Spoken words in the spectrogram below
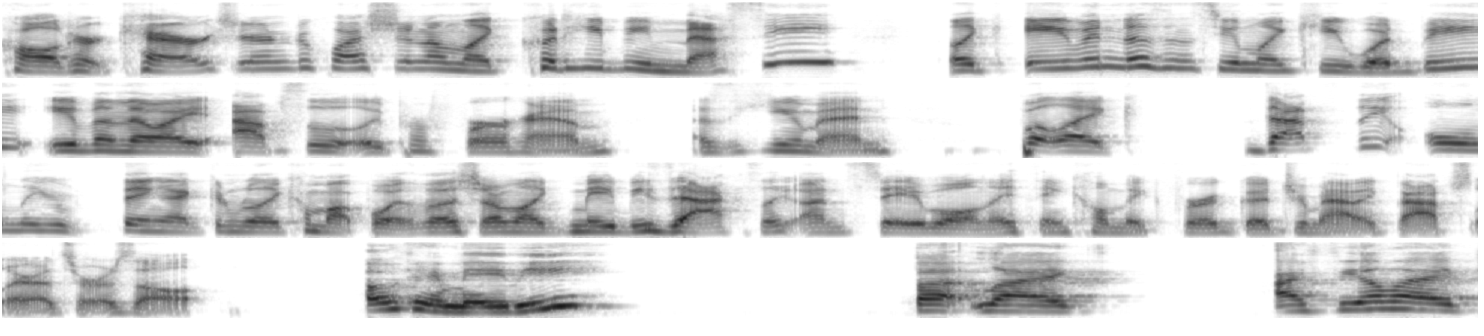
called her character into question, I'm like, could he be messy? Like, Aven doesn't seem like he would be, even though I absolutely prefer him as a human. But like, that's the only thing I can really come up with. Which I'm like, maybe Zach's like unstable and they think he'll make for a good dramatic bachelor as a result. Okay, maybe. But like, I feel like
